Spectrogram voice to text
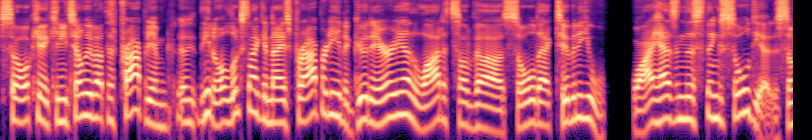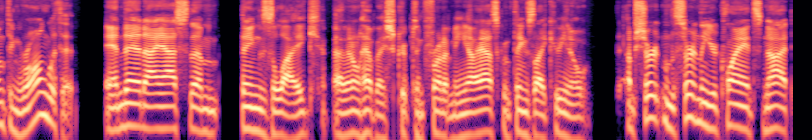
So, okay, can you tell me about this property? I'm, uh, you know, it looks like a nice property in a good area, a lot of uh, sold activity. Why hasn't this thing sold yet? Is something wrong with it? And then I ask them things like, I don't have my script in front of me. I ask them things like, you know, I'm certain, certainly your client's not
